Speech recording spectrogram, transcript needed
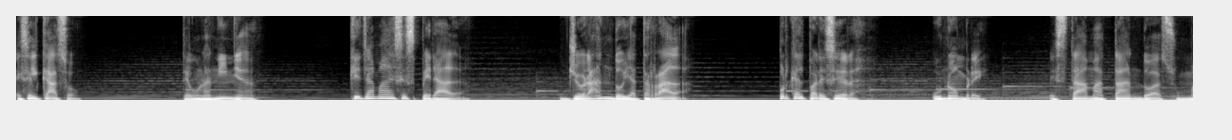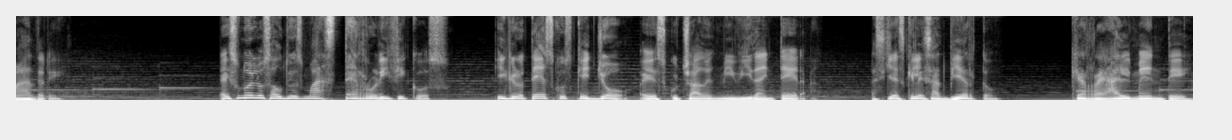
Es el caso de una niña que llama desesperada, llorando y aterrada, porque al parecer un hombre está matando a su madre. Es uno de los audios más terroríficos y grotescos que yo he escuchado en mi vida entera. Así es que les advierto que realmente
